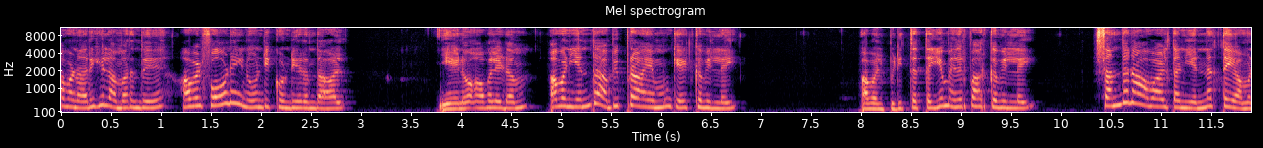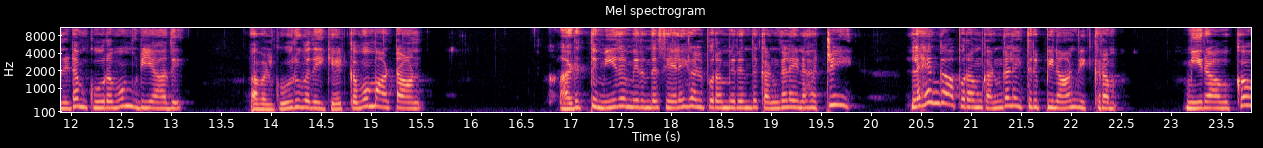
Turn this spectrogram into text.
அவன் அருகில் அமர்ந்து அவள் போனை நோண்டிக் கொண்டிருந்தாள். ஏனோ அவளிடம் அவன் எந்த அபிப்பிராயமும் கேட்கவில்லை. அவள் பிடித்தத்தையும் எதிர்பார்க்கவில்லை. சந்தனாவால் தன் எண்ணத்தை அவனிடம் கூறவும் முடியாது. அவள் கூறுவதை கேட்கவும் மாட்டான். அடுத்து மீதமிருந்த சேலைகள் புறமிருந்து கண்களை நகற்றி லெஹங்காபுரம் கண்களை திருப்பினான் விக்ரம். மீராவுக்கோ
